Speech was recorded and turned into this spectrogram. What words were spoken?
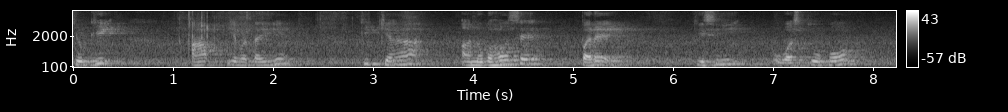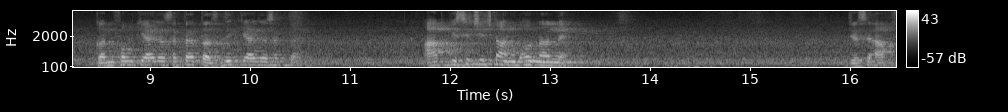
क्योंकि आप ये बताइए कि क्या अनुभव से परे किसी वस्तु को कंफर्म किया जा सकता है, तस्दीक किया जा सकता है। आप किसी चीज़ का अनुभव ना लें। जैसे आप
